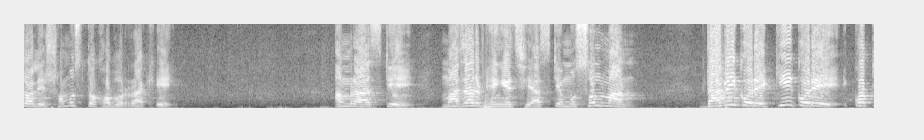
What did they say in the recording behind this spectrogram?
চলে সমস্ত খবর রাখে। আমরা আজকে মাজার ভেঙেছি, আজকে মুসলমান দাবি করে কি করে, কত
